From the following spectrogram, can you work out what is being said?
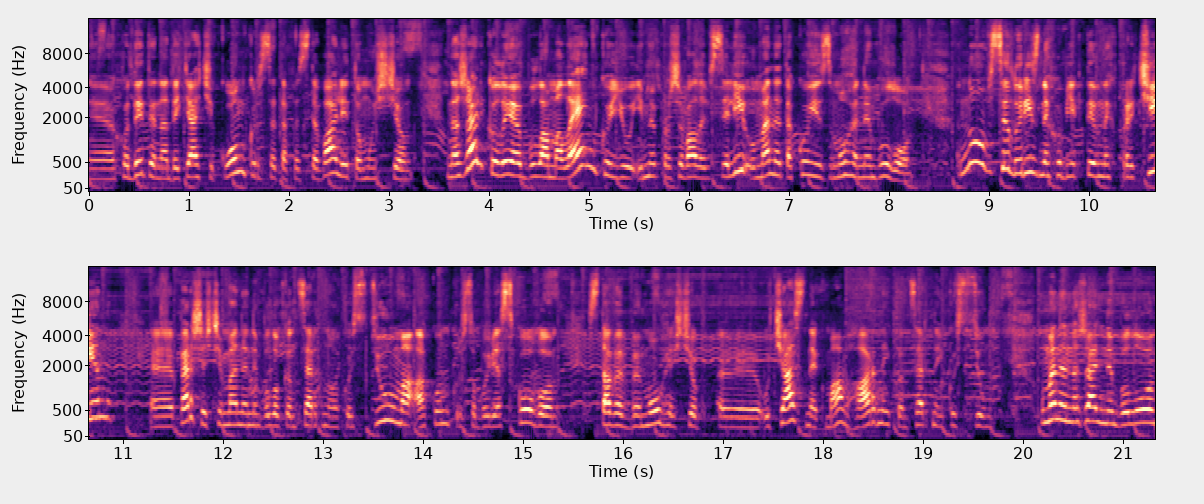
е, ходити на дитячі конкурси та фестивалі, тому що, на жаль, коли я була маленькою і ми проживали в селі, у мене такої змоги не було. Ну, в силу різних об'єктивних причин. Е, Перше, що в мене не було концертного костюма, а конкурс обов'язково ставив вимоги, щоб учасник мав гарний концертний костюм. У мене, на жаль, не було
